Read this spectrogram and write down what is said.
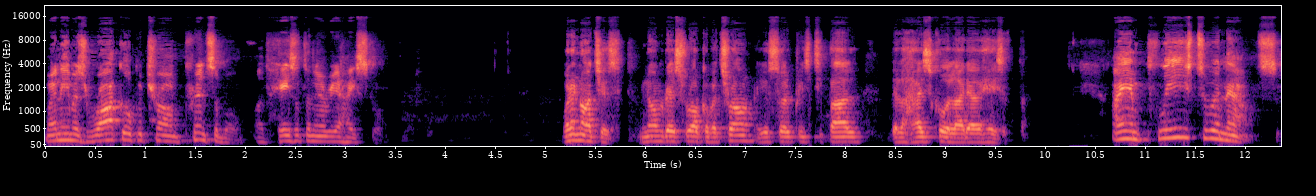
My name is Rocco Patron, principal of Hazleton Area High School. Buenas noches, mi nombre es Rocco Patron, yo soy el principal de la high school del área de Hazleton. I am pleased to announce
